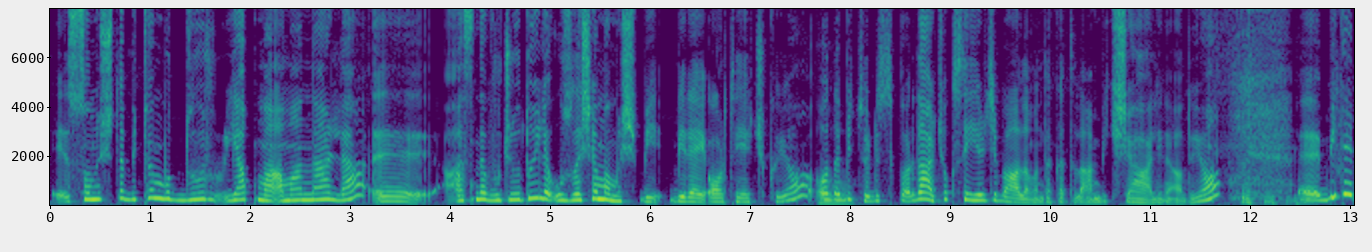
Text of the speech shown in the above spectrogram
E, sonuçta bütün bu dur yapma amanlarla e, aslında vücuduyla uzlaşamamış bir birey ortaya çıkıyor. O da bir türlü spora daha çok seyirci bağlamında katılan bir kişi haline alıyor. Ee, bir de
